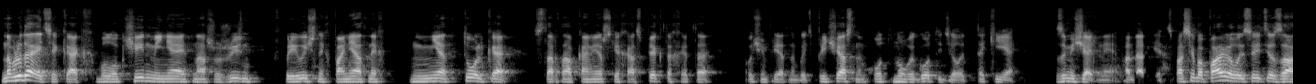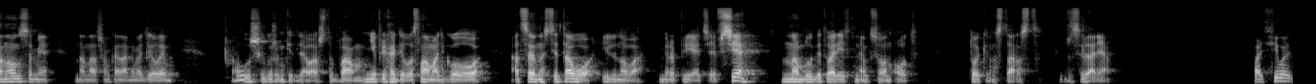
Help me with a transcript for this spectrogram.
наблюдайте, как блокчейн меняет нашу жизнь в привычных, понятных, не только стартап коммерческих аспектах. Это очень приятно быть причастным под Новый год и делать такие замечательные подарки. Спасибо, Павел, и следите за анонсами на нашем канале. Мы делаем лучшие выжимки для вас, чтобы вам не приходилось ломать голову о ценности того или иного мероприятия. Все на благотворительный аукцион от Token Stars. До свидания. Спасибо.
